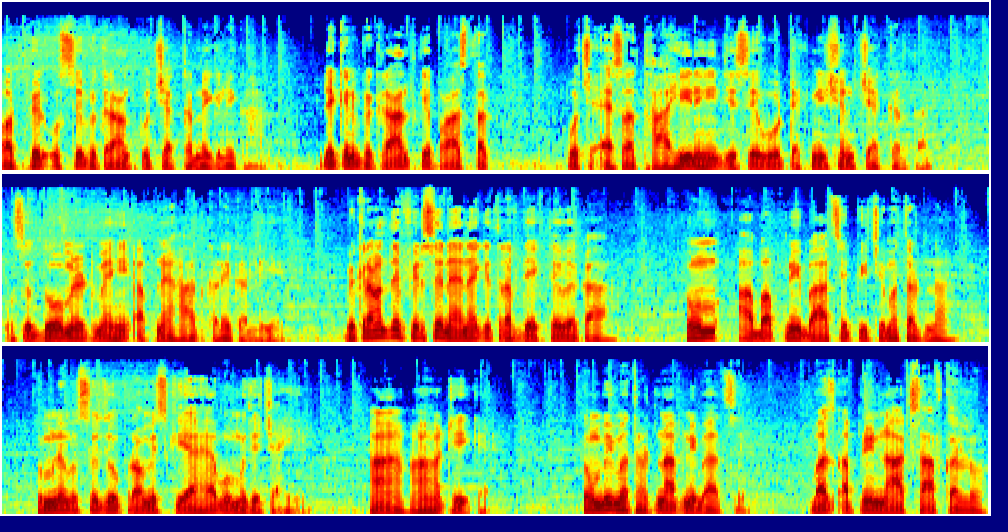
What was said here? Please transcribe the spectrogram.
और फिर उससे विक्रांत को चेक करने के लिए कहा। लेकिन विक्रांत के पास तक कुछ ऐसा था ही नहीं जिसे वो टेक्नीशियन चेक करता। उसे दो मिनट में ही अपने हाथ खड़े कर लिए। विक्रांत ने फिर से नैना की तरफ़ देखते हुए कहा, तुम अब अपनी बात से पीछे मत हटना। तुमने मुझसे जो प्रॉमिस किया है वो मुझे चाहिए। हाँ हाँ हाँ ठीक है। तुम भी मत हटना अपनी बात से। बस अपनी नाक साफ़ कर लो।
